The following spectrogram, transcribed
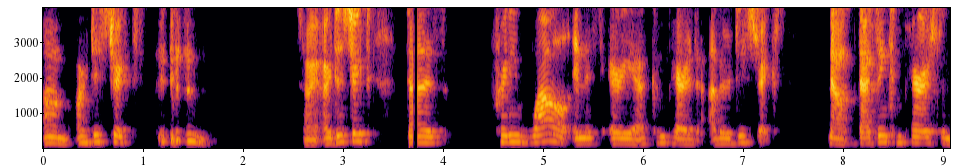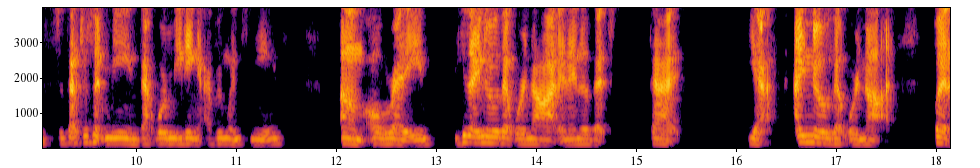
um, our district, sorry, our district does pretty well in this area compared to other districts. Now, that's in comparison, so that doesn't mean that we're meeting everyone's needs um, already, because I know that we're not, and I know that's that, yeah, I know that we're not. But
